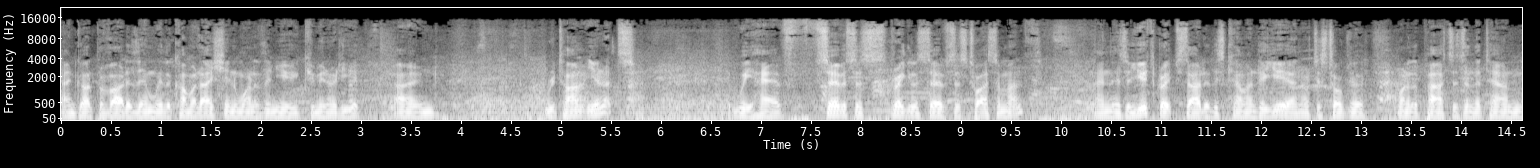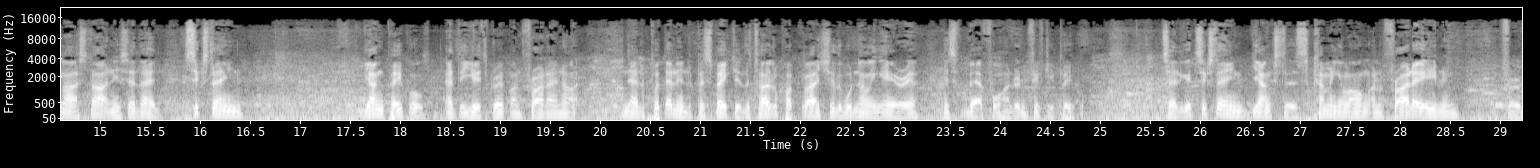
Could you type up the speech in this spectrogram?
and God provided them with accommodation in one of the new community owned retirement units. We have services, regular services twice a month, and there's a youth group started this calendar year. And I was just talking to one of the pastors in the town last night, and he said they had 16 young people at the youth group on Friday night. Now, to put that into perspective, the total population of the Woodanilling area is about 450 people. So to get 16 youngsters coming along on a Friday evening for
